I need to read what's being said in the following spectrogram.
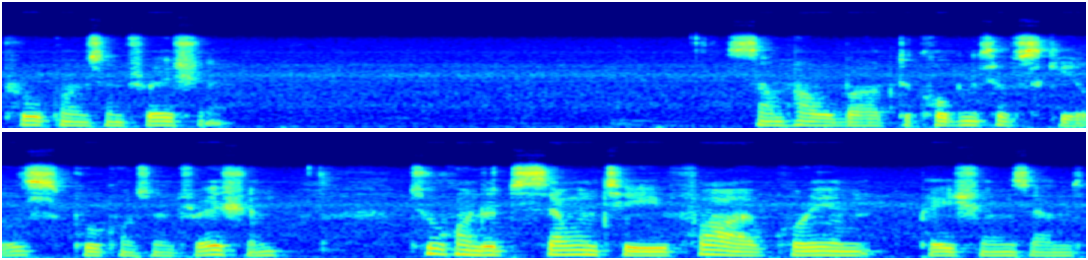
poor concentration. Somehow about the cognitive skills, poor concentration, 275 Korean patients and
